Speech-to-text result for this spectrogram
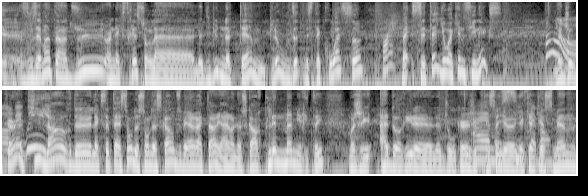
euh, vous avez entendu un extrait sur la- le début de notre thème, puis là, vous vous dites, mais c'était quoi ça? Ouais. Ben, c'était Joaquin Phoenix. Le Joker, ben oui. qui, lors de l'acceptation de son Oscar du meilleur acteur, hier, un Oscar pleinement mérité. Moi, j'ai adoré le, le Joker. J'ai écouté Ouais, ça il y a, aussi, il y a c'était quelques bon. semaines.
